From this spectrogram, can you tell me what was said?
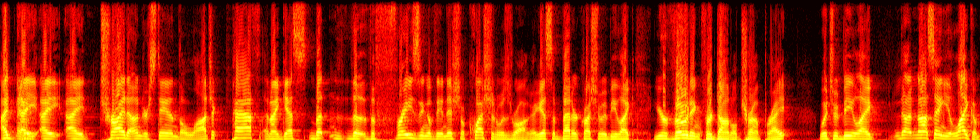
I, Anyway. I, I, I try to understand the logic path, and I guess, but the the phrasing of the initial question was wrong. I guess a better question would be like, "You're voting for Donald Trump, right?" Which would be like, not, not saying you like him,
